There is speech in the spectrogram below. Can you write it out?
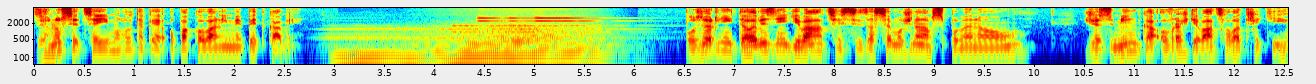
Zhnusit se jí mohl také opakovanými pitkami. Pozorní televizní diváci si zase možná vzpomenou, že zmínka o vraždě Václava III.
